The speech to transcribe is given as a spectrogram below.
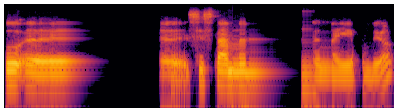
bu e, e, sistemler yapılıyor.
